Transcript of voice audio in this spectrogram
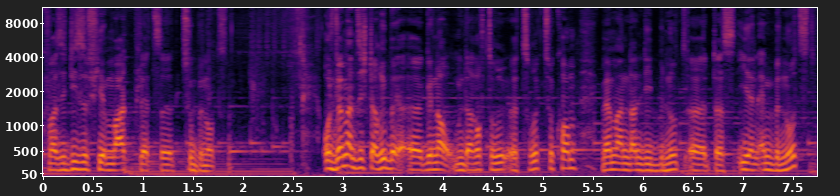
quasi diese vier Marktplätze zu benutzen. Und wenn man sich darüber, äh, genau, um darauf äh, zurückzukommen, wenn man dann die benut äh, das INM benutzt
